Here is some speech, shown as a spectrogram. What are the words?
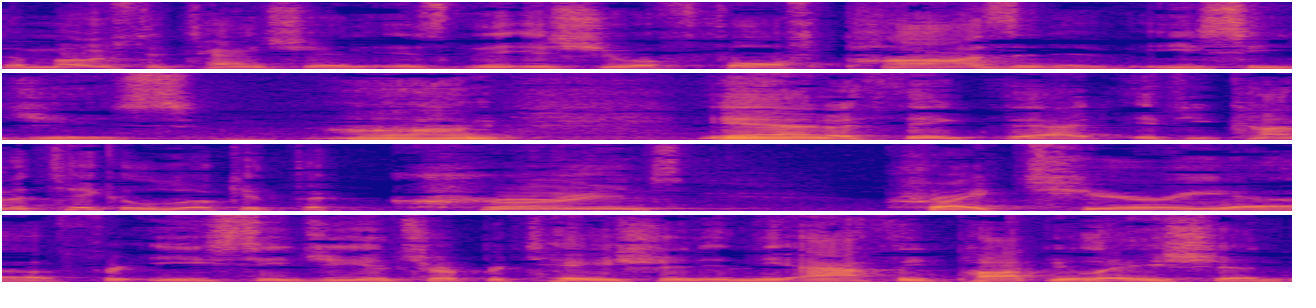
the most attention, is the issue of false positive ECGs. Um, and I think that if you kind of take a look at the current criteria for ECG interpretation in the athlete population,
